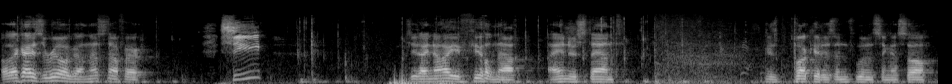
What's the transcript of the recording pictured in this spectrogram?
Oh, that guy's a real gun. That's not fair. See? Dude, I know how you feel now. I understand. His bucket is influencing us all.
